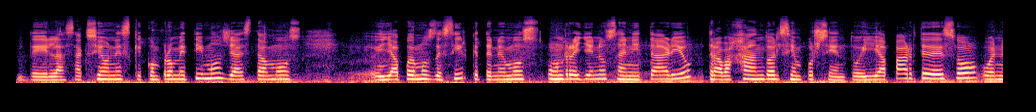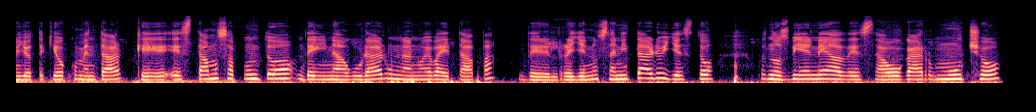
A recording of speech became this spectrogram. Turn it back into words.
de las acciones que comprometimos, ya estamos eh, ya podemos decir que tenemos un relleno sanitario trabajando al 100%. Y aparte de eso, bueno, yo te quiero comentar que estamos a punto de inaugurar una nueva etapa del relleno sanitario y esto pues nos viene a desahogar mucho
